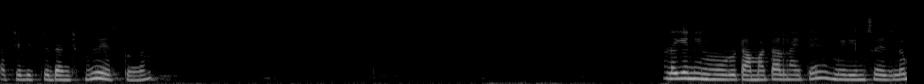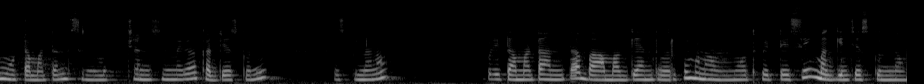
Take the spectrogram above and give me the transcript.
కచ్చబిచ్చ దంచుకొని వేసుకుందాం. అలాగే నేను మూడు టమాటాలను అయితే మీడియం సైజులో మూడు టమాటాలు చిన్న చిన్న చిన్నగా కట్ చేసుకొని వేసుకున్నాను. ఇప్పుడు ఈ టమాటా అంతా బాగా మగ్గేంత వరకు మనం మూత పెట్టేసి మగ్గించేసుకుందాం.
